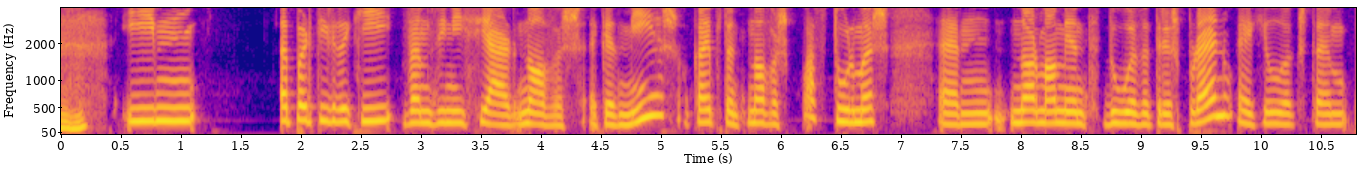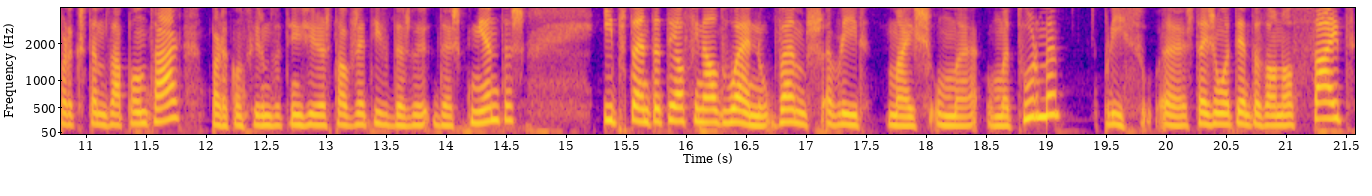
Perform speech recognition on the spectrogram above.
Uhum. E hum, A partir daqui vamos iniciar novas academias, ok? Portanto, novas quase turmas, um, normalmente duas a três por ano, é aquilo que estamos, para que estamos a apontar, para conseguirmos atingir este objetivo das, das 500. E, portanto, até ao final do ano vamos abrir mais uma, uma turma. Por isso, uh, estejam atentas ao nosso site,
